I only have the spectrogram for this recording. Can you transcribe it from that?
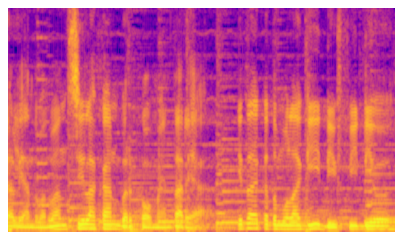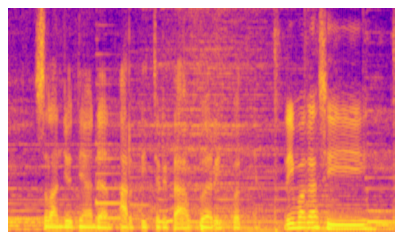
kalian teman-teman? Silahkan berkomentar ya. Kita ketemu lagi di video selanjutnya dan arti cerita berikutnya. Terima kasih.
